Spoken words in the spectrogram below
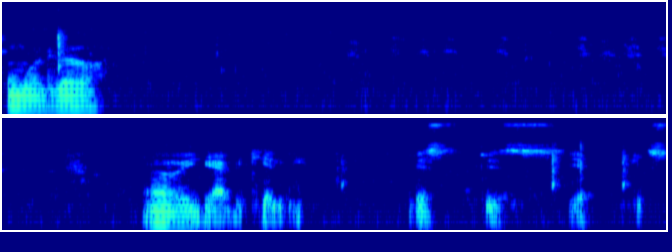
two more to go. Oh, you gotta be kidding me. Just, just, yep, just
